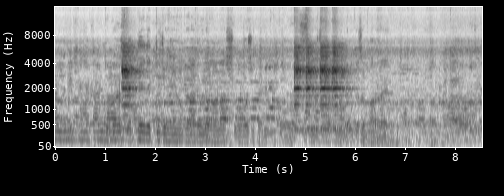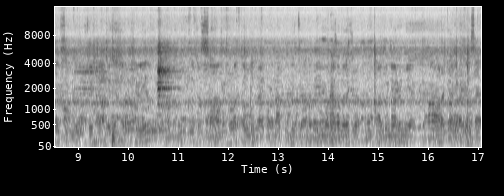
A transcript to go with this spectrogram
तो बस देखते ही देखते जो है यहाँ पे आदमी लोग आना शुरू हो चुके हैं। और सीट जो है पूरी तरीके से भर रहे हैं। देख सकते हैं साफ़ थोड़ा कम दिखाई पड़ रहा है, क्योंकि ज़्यादा तीन बजे सुबह जो है आपको मालूम ही है, हमारा कैमरा कैसा है।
